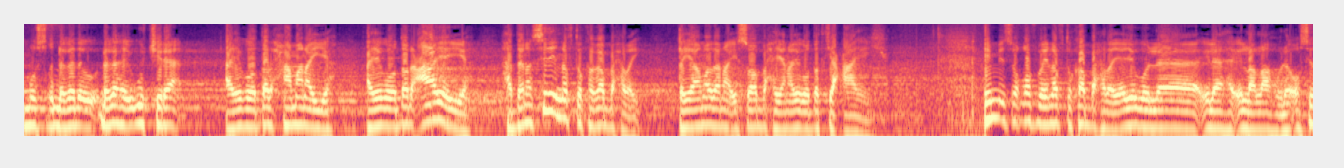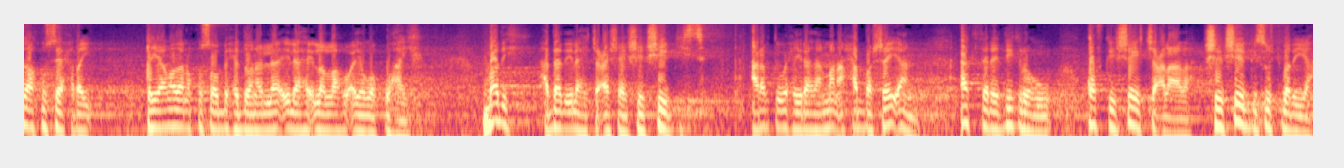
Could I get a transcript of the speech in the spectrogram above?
muusiq dhagaha igu jiraan ayagoo dad xamanaya ayagoo dad caayaya haddana sidii naftu kaga baxday qiyaamadana ay soo baxayaan ayagoo dadkii caayaya. Imise qof bay naftu ka baxday ayagoo laa ilaaha ila allahu leh oo sidaa ku seexday qiyaamadana ku bixi doona laa ilaaha ila allahu ayagoo ku haya badi haddaad ilahay jeceshahay sheegsheegiisa carabta waxay yidhahdaan man axaba shay-an akara dikrahu qofkii shay jeclaada sheegsheegiisu badiya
